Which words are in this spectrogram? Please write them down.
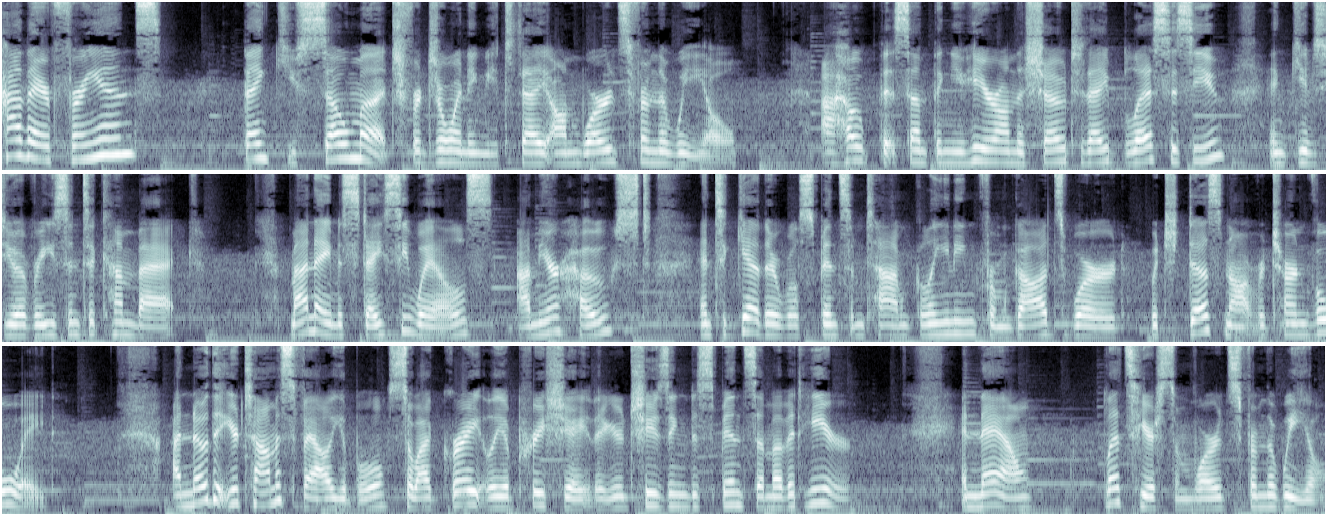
Hi there, friends. Thank you so much for joining me today on Words from the Wheel. I hope that something you hear on the show today blesses you and gives you a reason to come back. My name is Stacy Wells. I'm your host, and together we'll spend some time gleaning from God's Word, which does not return void. I know that your time is valuable, so I greatly appreciate that you're choosing to spend some of it here. And now, let's hear some words from the wheel.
